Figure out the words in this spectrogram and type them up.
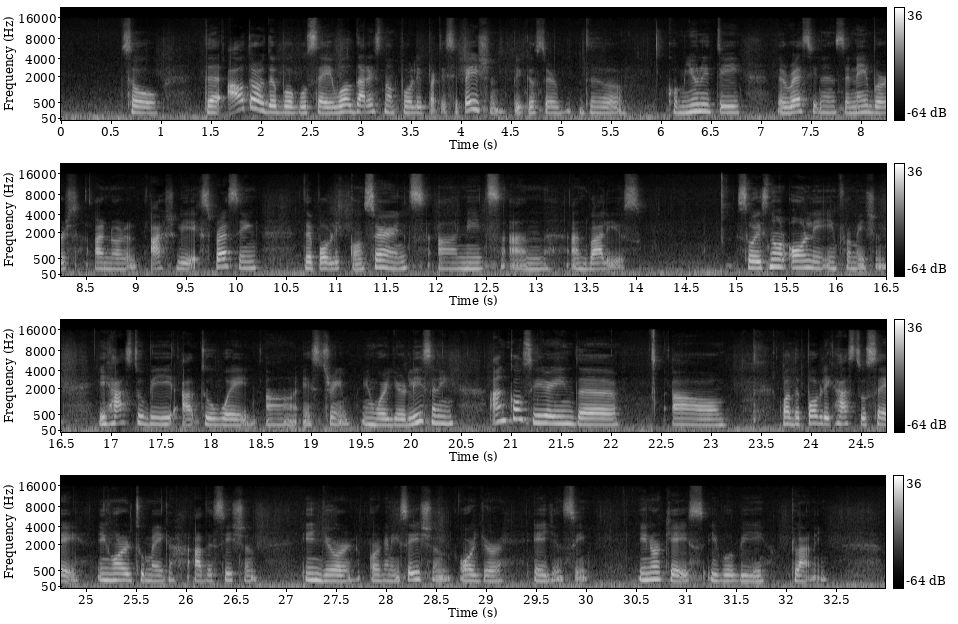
So the author of the book will say, well, that is not public participation because the community, the residents, the neighbors are not actually expressing the public concerns, uh, needs, and, and values. So it's not only information. It has to be a two-way uh, stream in where you're listening and considering the uh, what the public has to say in order to make a decision in your organization or your agency. In our case, it will be planning.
